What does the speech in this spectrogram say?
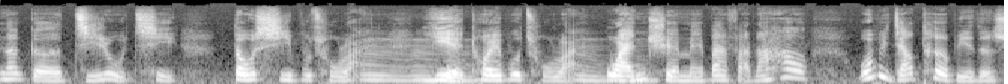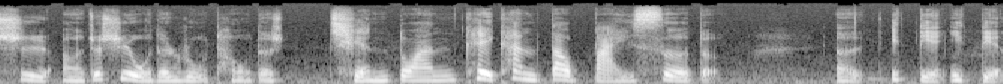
那个挤乳器。都吸不出来，也推不出来，完全没办法。然后我比较特别的是，呃，就是我的乳头的前端可以看到白色的，呃，一点一点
